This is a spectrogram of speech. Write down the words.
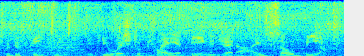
to defeat me. If you wish to play at being a Jedi, so be it.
